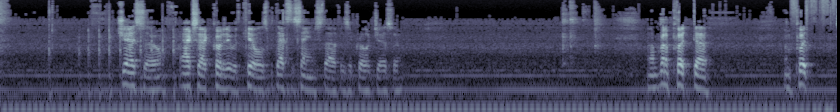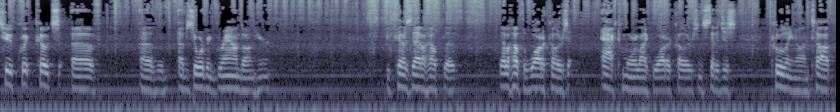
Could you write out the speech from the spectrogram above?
gesso. Actually, I coated it with Kilz, but that's the same stuff as acrylic gesso. I'm going to put uh, I'm put two quick coats of of absorbent ground on here because that'll help the that'll help the watercolors act more like watercolors instead of just pooling on top.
